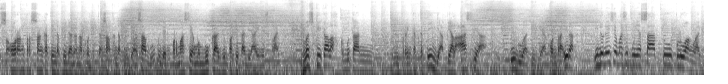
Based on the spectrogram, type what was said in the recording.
seorang tersangka tindak pidana narkotika saat hendak menjual sabu menjadi informasi yang membuka jumpa kita di iNews Prime. Meski kalah perebutan di peringkat ketiga Piala Asia U23 kontra Irak, Indonesia masih punya satu peluang lagi,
